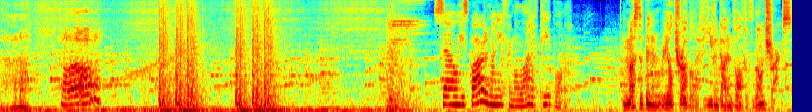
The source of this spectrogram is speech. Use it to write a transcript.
Ah. Ah. So, he's borrowed money from a lot of people. He must have been in real trouble if he even got involved with loan sharks.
